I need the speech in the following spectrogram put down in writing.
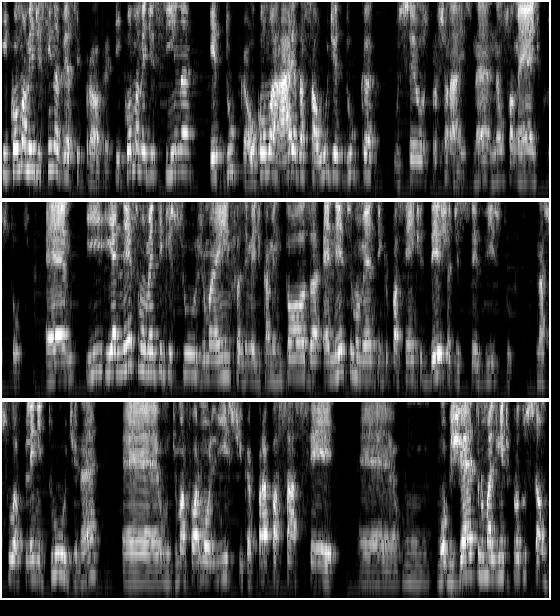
e como a medicina vê a si própria, e como a medicina educa, ou como a área da saúde educa os seus profissionais, né? não só médicos, todos. É, e, e, é nesse momento em que surge uma ênfase medicamentosa, é nesse momento em que o paciente deixa de ser visto na sua plenitude, né? É, de uma forma holística, para passar a ser é, um, um, objeto numa linha de produção.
